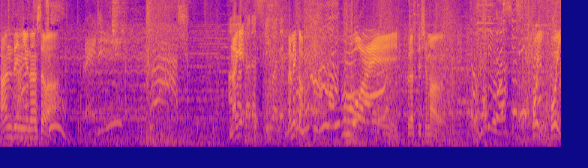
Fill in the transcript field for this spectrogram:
完全に油断したわ。投げ。ダメか。うわい。食らってしまう。ほいほい。い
